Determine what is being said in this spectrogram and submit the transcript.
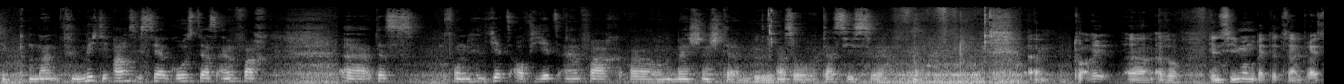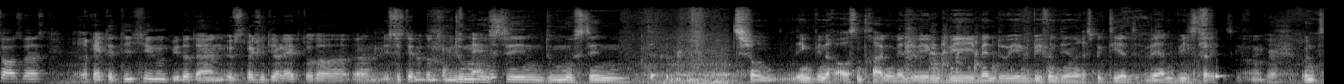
die, man, für mich die Angst ist sehr groß, dass einfach äh, das von jetzt auf jetzt einfach äh, Menschen sterben. Mhm. Also das ist. Äh, ähm, Tori, äh, also den Simon rettet seinen Presseausweis, rettet dich hin und wieder dein österreichischer Dialekt oder ähm, ist es denen dann zumindest du musst ihn, Du musst ihn schon irgendwie nach außen tragen, wenn du irgendwie, wenn du irgendwie von denen respektiert werden willst, habe ich das Gefühl. Okay. Und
